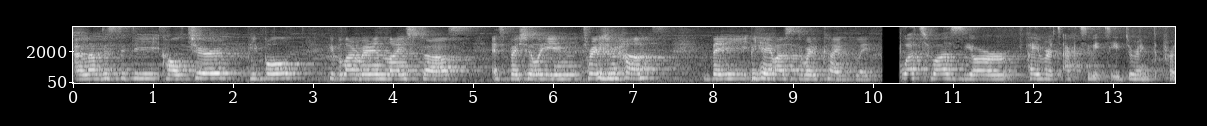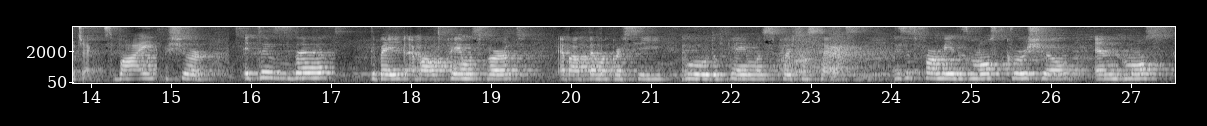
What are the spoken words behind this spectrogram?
I love this city culture, people. People are very nice to us, especially in treasure hunts. They behave us very kindly. What was your favorite activity during the project? Why? Sure. It is the debate about famous word about democracy, who the famous person said. This is for me the most crucial and most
